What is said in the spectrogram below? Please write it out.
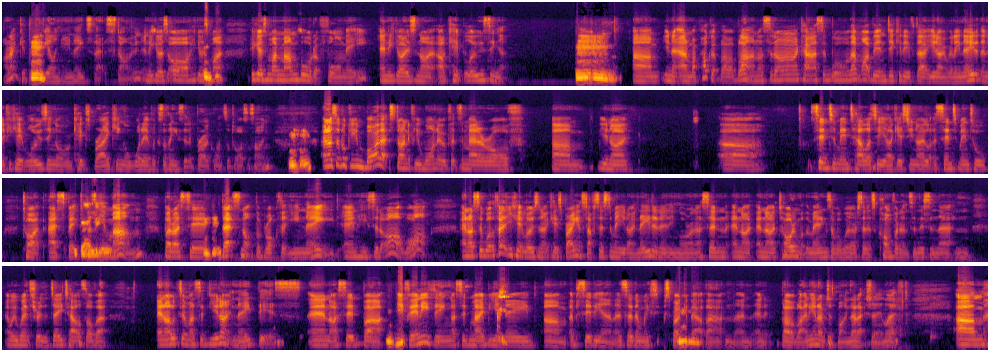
I don't get the Mm. feeling he needs that stone. And he goes, "Oh, he goes, my he goes, my mum bought it for me, and he goes, no, I keep losing it." Mm. Um, you know, out of my pocket, blah blah blah. And I said, oh, okay. I said, well, that might be indicative that you don't really need it. Then if you keep losing or it keeps breaking or whatever, because I think he said it broke once or twice or something. hmm And I said, look, you can buy that stone if you want to, if it's a matter of, um, you know, uh, sentimentality. I guess you know, a sentimental type aspect of your mum. But I said Mhm. that's not the rock that you need. And he said, oh, what? And I said, well, the fact that you keep losing it, keeps breaking stuff, says to me you don't need it anymore. And I said, and, and I and I told him what the meanings of it were. I said it's confidence and this and that, and and we went through the details of it. And I looked at him. I said, you don't need this. And I said, but Mhm. if anything, I said maybe you need um, obsidian. And so then we spoke Mhm. about that and and and it, blah blah blah. And he ended up just buying that actually and left. Um,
